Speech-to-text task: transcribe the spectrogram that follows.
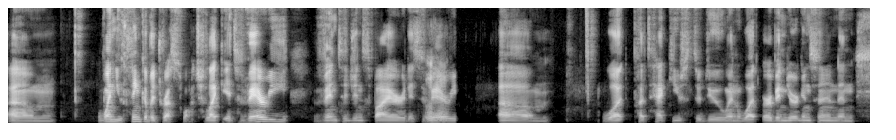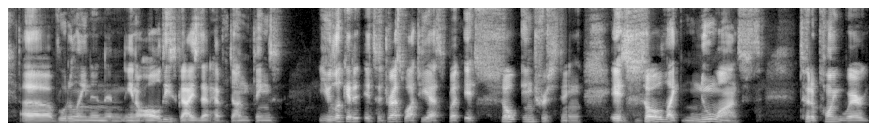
um when you think of a dress watch like it's very vintage inspired it's Mm-hmm. very um what Patek used to do and what Urban Jurgensen and uh, Voutilainen and you know all these guys that have done things. You look at it; it's a dress watch, yes, but it's so interesting. It's Mm-hmm. so like nuanced to the point where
